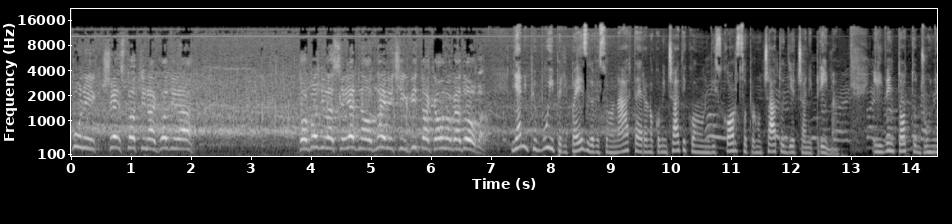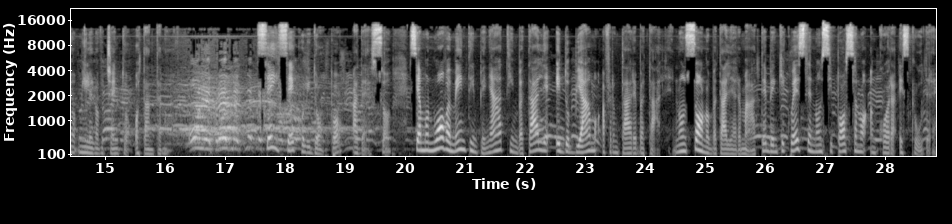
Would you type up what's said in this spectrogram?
punih 600 godina, dogodila se jedna od najvećih bitaka onoga doba. Gli anni più bui per il paese dove sono nata erano cominciati con un discorso pronunciato dieci anni prima, il 28 giugno 1989. Sei secoli dopo, adesso, siamo nuovamente impegnati in battaglie e dobbiamo affrontare battaglie. Non sono battaglie armate, benché queste non si possano ancora escludere.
